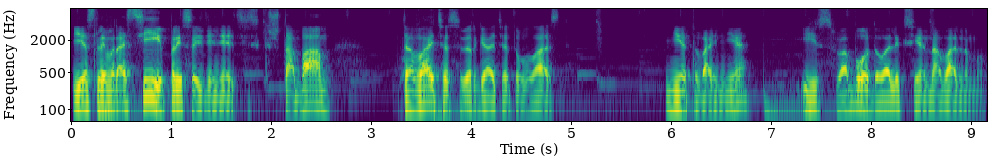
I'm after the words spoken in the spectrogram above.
Если в России, присоединяйтесь к штабам – Давайте свергать эту власть. Нет войне и свободу Алексею Навальному.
